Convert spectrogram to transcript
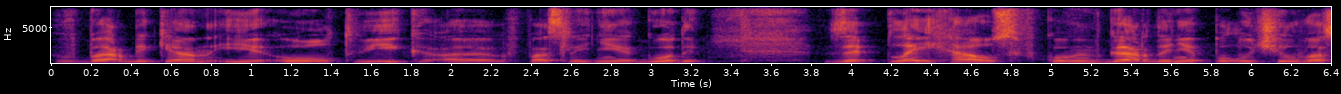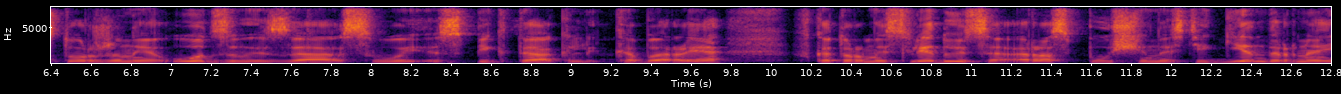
в Барбикан и Олд Вик э, в последние годы. The Playhouse в Ковент-Гардене получил восторженные отзывы за свой спектакль «Кабаре», в котором исследуется распущенность и гендерная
